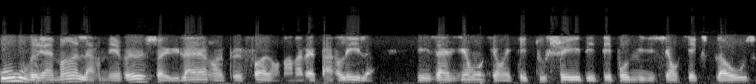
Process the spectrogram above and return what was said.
où vraiment l'armée russe a eu l'air un peu folle. On en avait parlé là des avions qui ont été touchés, des dépôts de munitions qui explosent.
